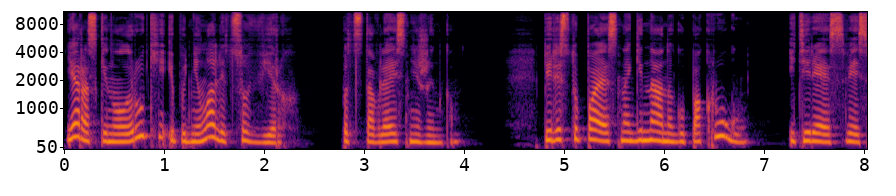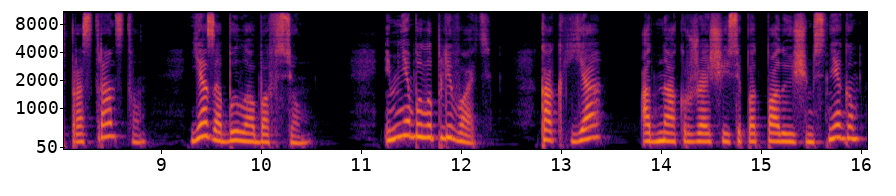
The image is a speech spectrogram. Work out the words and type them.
Я раскинула руки и подняла лицо вверх, подставляя снежинкам. Переступая с ноги на ногу по кругу и теряя связь с пространством, я забыла обо всем. И мне было плевать, как я, одна окружающаяся под падающим снегом,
